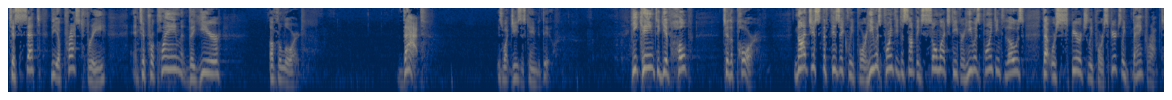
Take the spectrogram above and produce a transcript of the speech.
to set the oppressed free, and to proclaim the year of the Lord. That is what Jesus came to do. He came to give hope to the poor not just the physically poor. He was pointing to something so much deeper. He was pointing to those that were spiritually poor, spiritually bankrupt.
